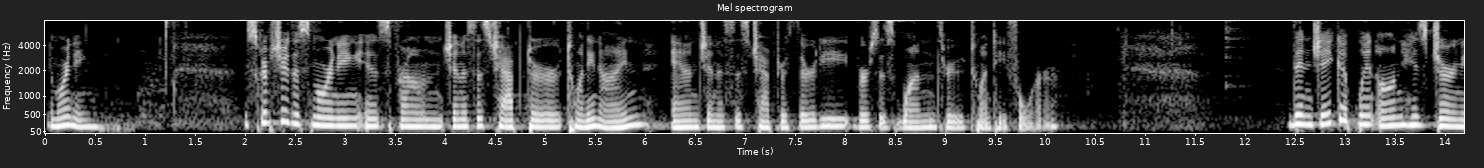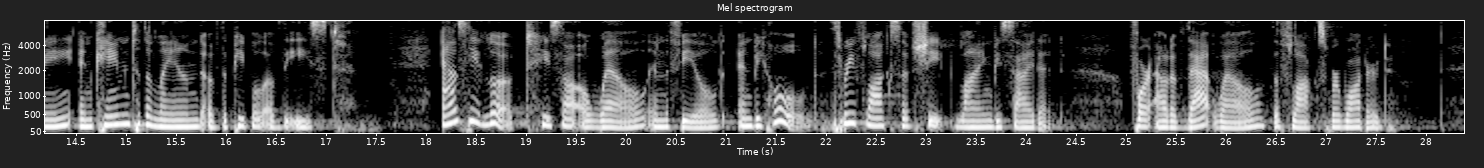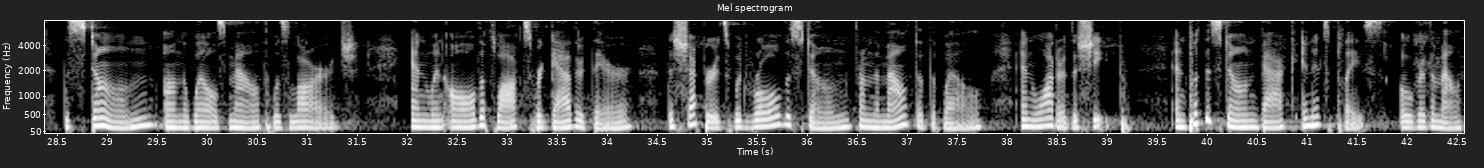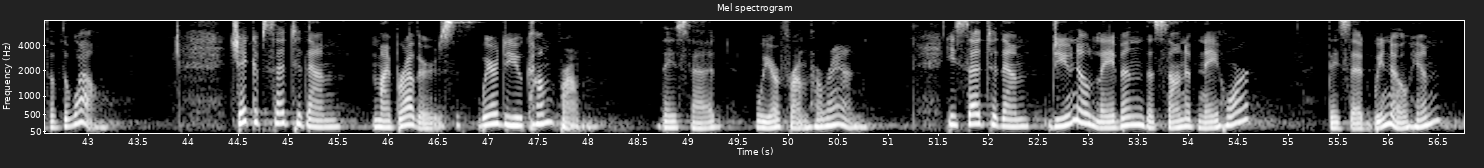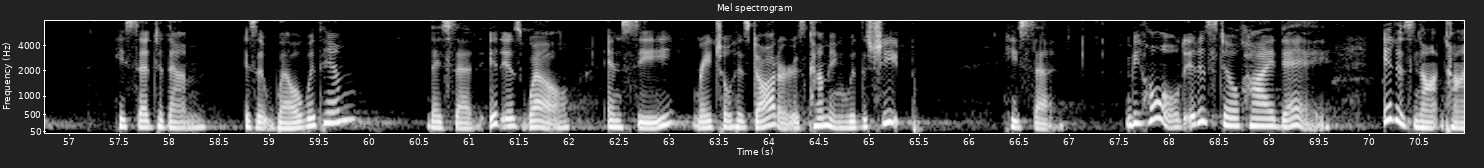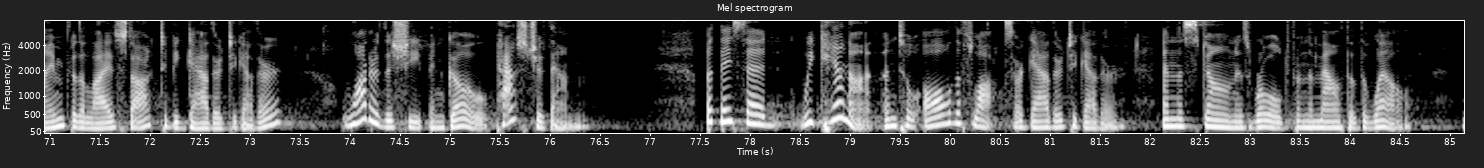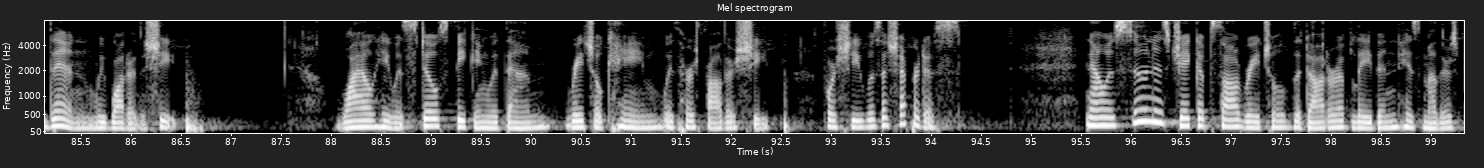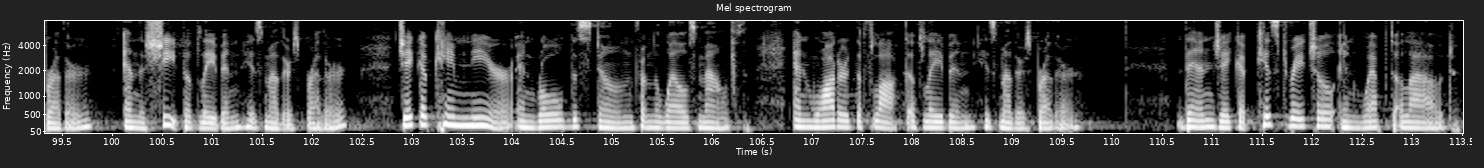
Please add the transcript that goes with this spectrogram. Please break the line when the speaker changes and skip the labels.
Good morning. The scripture this morning is from Genesis chapter 29 and Genesis chapter 30, verses 1 through 24. Then Jacob went on his journey and came to the land of the people of the east. As he looked, he saw a well in the field, and behold, three flocks of sheep lying beside it. For out of that well the flocks were watered. The stone on the well's mouth was large, and when all the flocks were gathered there, the shepherds would roll the stone from the mouth of the well and water the sheep, and put the stone back in its place over the mouth of the well. Jacob said to them, My brothers, where do you come from? They said, We are from Haran. He said to them, Do you know Laban, the son of Nahor? They said, We know him. He said to them, is it well with him? They said, It is well. And see, Rachel his daughter is coming with the sheep. He said, Behold, it is still high day. It is not time for the livestock to be gathered together. Water the sheep and go, pasture them. But they said, We cannot until all the flocks are gathered together and the stone is rolled from the mouth of the well. Then we water the sheep. While he was still speaking with them, Rachel came with her father's sheep, for she was a shepherdess. Now, as soon as Jacob saw Rachel, the daughter of Laban, his mother's brother, and the sheep of Laban, his mother's brother, Jacob came near and rolled the stone from the well's mouth and watered the flock of Laban, his mother's brother. Then Jacob kissed Rachel and wept aloud.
